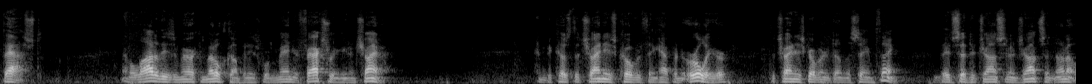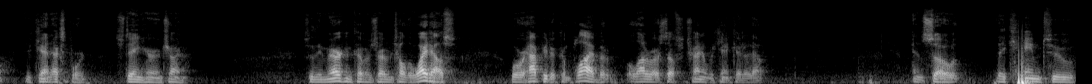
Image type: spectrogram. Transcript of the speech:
fast. And a lot of these American medical companies were manufacturing it in China. And because the Chinese COVID thing happened earlier, the Chinese government had done the same thing. They'd said to Johnson & Johnson, no, no, you can't export, staying here in China. So the American companies tried to tell the White House, well, we're happy to comply, but a lot of our stuff's in China, we can't get it out. And so they came to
